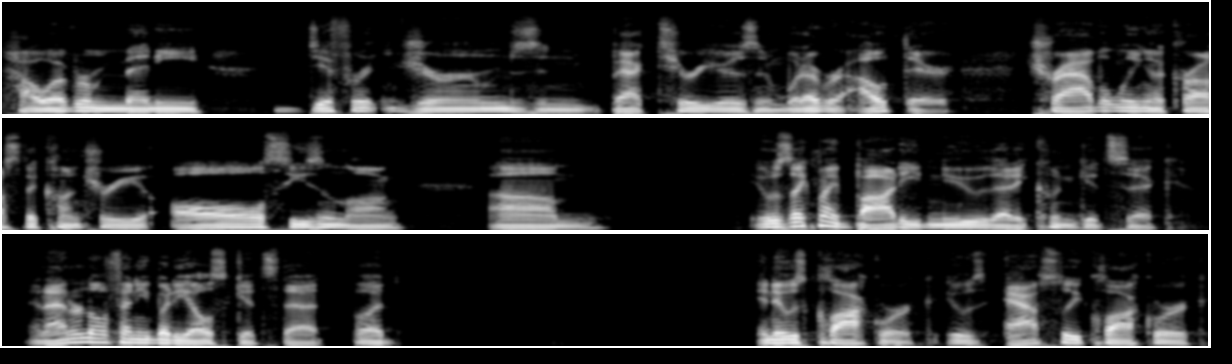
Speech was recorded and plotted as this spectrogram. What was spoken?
however many different germs and bacterias and whatever out there traveling across the country all season long. Um, it was like my body knew that it couldn't get sick. And I don't know if anybody else gets that, but and it was clockwork. It was absolutely clockwork.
